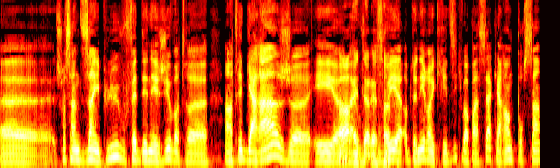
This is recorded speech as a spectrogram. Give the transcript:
euh, 70 ans et plus, vous faites déneiger votre euh, entrée de garage euh, et euh, Ah, ben, vous pouvez euh, obtenir un crédit qui va passer à 40%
